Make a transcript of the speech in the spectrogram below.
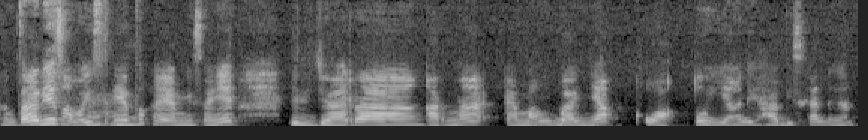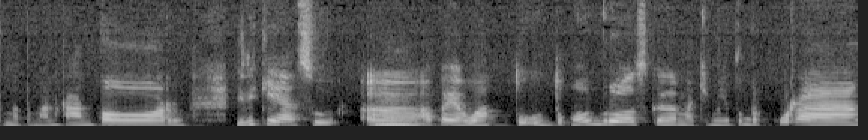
Sementara dia sama istrinya Mhm. tuh kayak misalnya jadi jarang karena emang banyak waktu yang dihabiskan dengan teman-teman kantor. Jadi kayak su- eh, Hmm. apa ya waktu untuk ngobrol segala macamnya itu berkurang.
